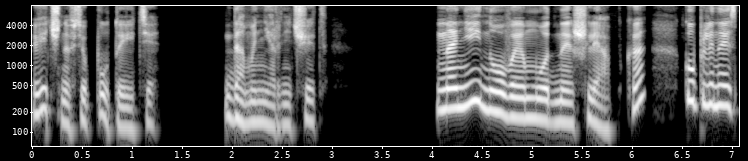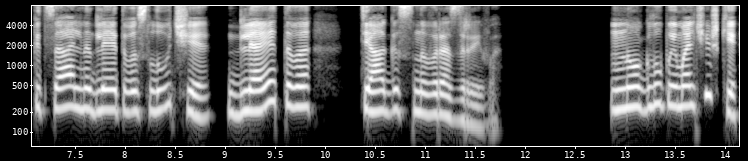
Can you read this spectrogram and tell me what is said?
Вечно все путаете. Дама нервничает. На ней новая модная шляпка, купленная специально для этого случая, для этого тягостного разрыва. Но глупые мальчишки,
